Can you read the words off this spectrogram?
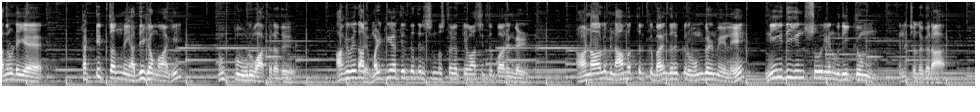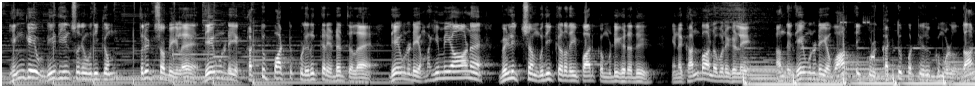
அதனுடைய கட்டித்தன்மை அதிகமாகி உப்பு உருவாகிறது. ஆகவே தான் மல்கியா தீர்க்க தரிசன புஸ்தகத்தை வாசித்து பாருங்கள். ஆனாலும் நாமத்திற்கு பயந்திருக்கிற உங்கள் மேலே நீதியின் சூரியன் உதிக்கும் என்று சொல்லுகிறார். எங்கே நீதியின் சூரியன் உதிக்கும்? திருச்சபையில் தேவனுடைய கட்டுப்பாட்டுக்குள் இருக்கிற இடத்துல தேவனுடைய மகிமையான வெளிச்சம் உதிக்கிறதை பார்க்க முடிகிறது. எனக்கு அன்பானவர்களே அந்த தேவனுடைய வார்த்தைக்குள் கட்டுப்பட்டு இருக்கும் பொழுதுதான்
